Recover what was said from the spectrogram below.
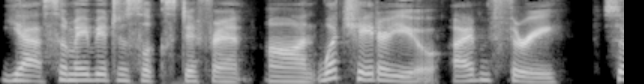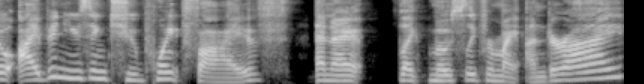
Yeah, so maybe it just looks different on what shade are you? I'm three. So I've been using 2.5 and I like mostly for my under eye.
